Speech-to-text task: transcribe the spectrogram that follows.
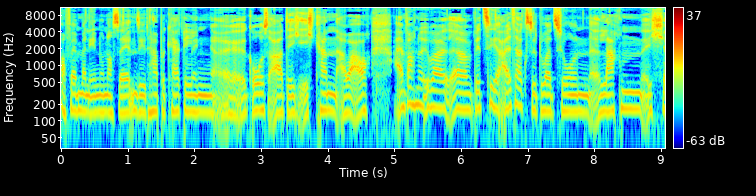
auch wenn man ihn nur noch selten sieht, Happe Kerkeling großartig. Ich kann aber auch einfach nur über witzige Alltagssituationen lachen. Ich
